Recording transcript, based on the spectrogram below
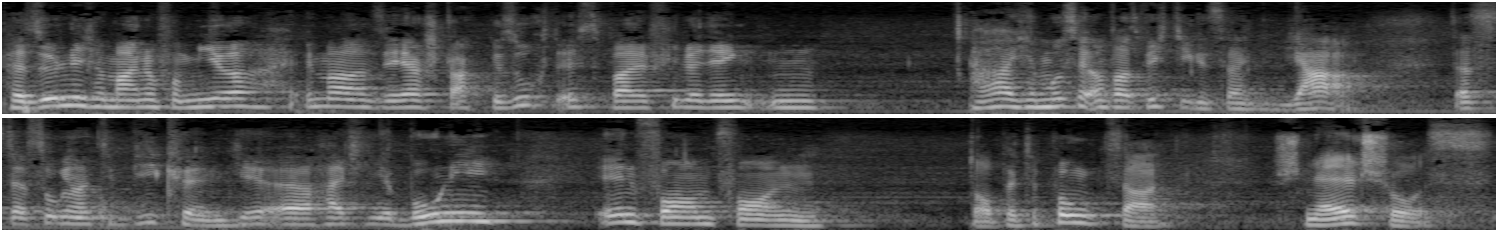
persönlicher Meinung von mir immer sehr stark besucht ist, weil viele denken, ah, hier muss ja irgendwas Wichtiges sein. Ja, das ist das sogenannte Beacon. Hier erhaltet ihr Boni in Form von doppelte Punktzahl, Schnellschuss,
